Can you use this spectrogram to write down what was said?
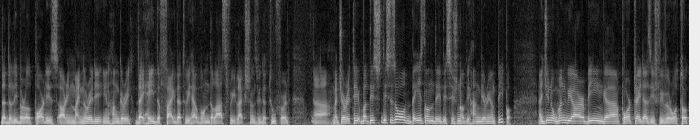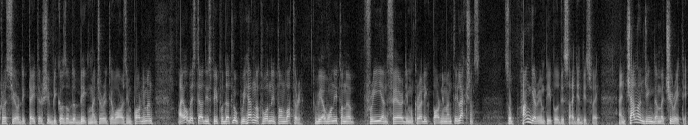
that the liberal parties are in minority in Hungary. They hate the fact that we have won the last three elections with a two-third uh, majority. But this, this is all based on the decision of the Hungarian people. And you know, when we are being uh, portrayed as if we were autocracy or dictatorship because of the big majority of ours in parliament, I always tell these people that look, we have not won it on lottery. We have won it on a free and fair democratic parliament elections. So Hungarian people decided this way. And challenging the maturity,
